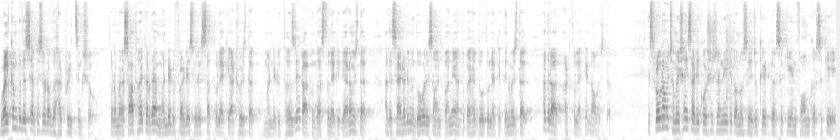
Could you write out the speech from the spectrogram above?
Welcome to this episode of the Harpreet Singh show ਤੁਹਾਡਾ ਮੇਰਾ ਸਾਥ ਹੋਇਆ ਕਰਦਾ ਹੈ ਮੰਡੇ ਟੂ ਫਰਾਈਡੇ ਸਵੇਰੇ 7 ਤੋਂ ਲੈ ਕੇ 8 ਵਜੇ ਤੱਕ ਮੰਡੇ ਟੂ ਥਰਸਡੇ ਰਾਤ ਨੂੰ 10 ਤੋਂ ਲੈ ਕੇ 11 ਵਜੇ ਤੱਕ ਅਤੇ ਸੈਟਰਡੇ ਨੂੰ ਦੋ ਵਾਰੀ ਸਾਂਝ ਪਾਉਂਦੇ ਹਾਂ ਦੁਪਹਿਰ 2 ਤੋਂ ਲੈ ਕੇ 3 ਵਜੇ ਤੱਕ ਅਤੇ ਰਾਤ 8 ਤੋਂ ਲੈ ਕੇ 9 ਵਜੇ ਤੱਕ ਇਸ ਪ੍ਰੋਗਰਾਮ ਵਿੱਚ ਹਮੇਸ਼ਾ ਹੀ ਸਾਡੀ ਕੋਸ਼ਿਸ਼ ਰਹਿੰਦੀ ਹੈ ਕਿ ਤੁਹਾਨੂੰ ਅਸੀਂ ਐਜੂਕੇਟ ਕਰ ਸਕੀਏ ਇਨਫੋਰਮ ਕਰ ਸਕੀਏ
